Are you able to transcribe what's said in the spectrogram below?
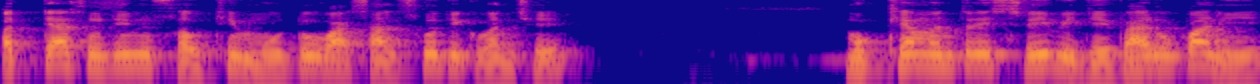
અત્યાર સુધીનું સૌથી મોટું સાંસ્કૃતિક વન છે. મુખ્યમંત્રી શ્રી વિજયભાઈ રૂપાણીએ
